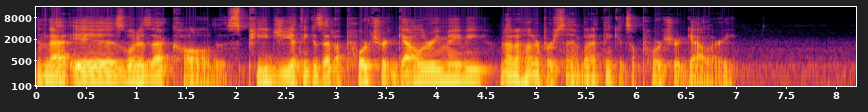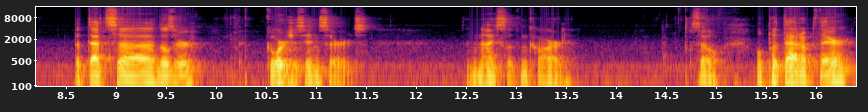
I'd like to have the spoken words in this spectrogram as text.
And that is, what is that called? It's PG. I think is that a portrait gallery maybe? Not 100%, but I think it's a portrait gallery. But that's, uh, those are gorgeous inserts. A nice looking card. So we'll put that up there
